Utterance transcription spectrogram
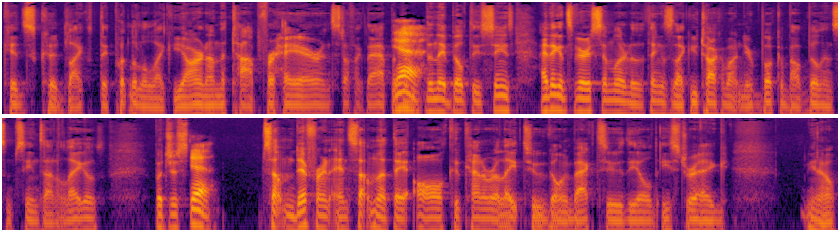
kids could like they put little like yarn on the top for hair and stuff like that. But Yeah. then, then they built these scenes. I think it's very similar to the things like you talk about in your book about building some scenes out of Legos, but just Yeah. something different and something that they all could kind of relate to. Going back to the old Easter egg, you know,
